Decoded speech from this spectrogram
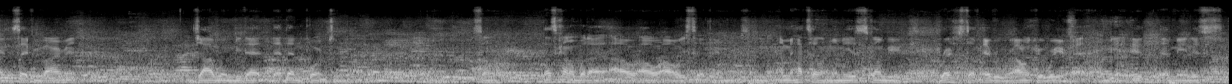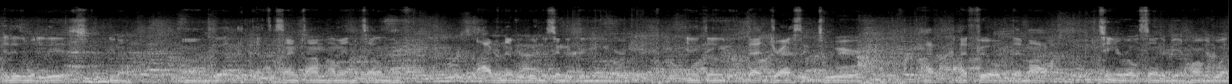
in a safe environment, the job wouldn't be that, that, that important to me. So that's kind of what I, I, I always tell parents. I mean, I tell them, I mean, it's going to be racial stuff everywhere. I don't care where you're at. I mean, it, I mean, it's it is what it is, you know. Um, but at, at the same time, I mean, I tell them I've, I've never witnessed anything or anything that drastic to where I, I feel that my 10 year old son is being harmed way,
